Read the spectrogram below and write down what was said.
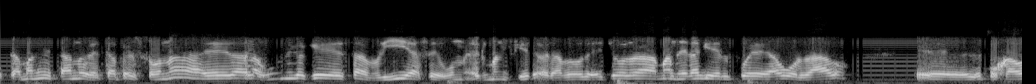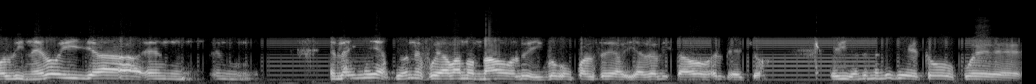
está manifestando esta persona era la única que sabría, según él manifiesta, ¿verdad? Pero de hecho la manera que él fue abordado, eh, despojado el dinero y ya en, en, las inmediaciones fue abandonado el vehículo con cual se había realizado el hecho. Evidentemente que esto fue,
